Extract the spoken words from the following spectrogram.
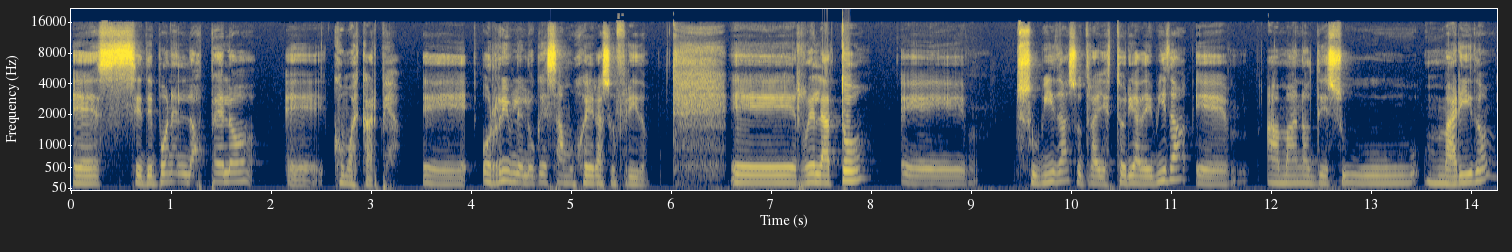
eh, se te ponen los pelos como escarpia. horrible lo que esa mujer ha sufrido. Relató su vida, su trayectoria de vida a manos de su marido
